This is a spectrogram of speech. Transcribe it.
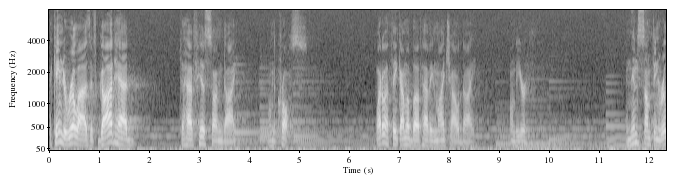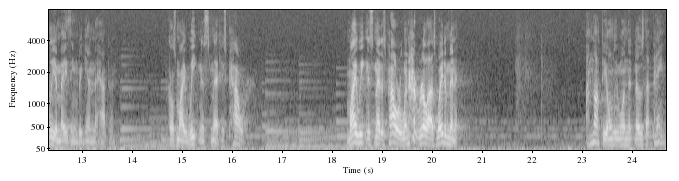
I came to realize if God had to have His Son die on the cross, why do I think I'm above having my child die on the earth? And then something really amazing began to happen because my weakness met his power. My weakness met his power when I realized wait a minute, I'm not the only one that knows that pain.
